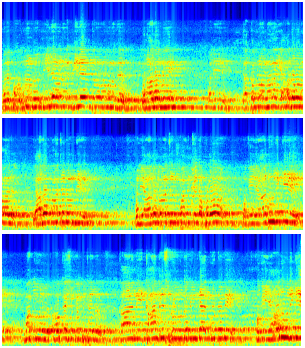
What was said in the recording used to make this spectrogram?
మరి బాబులు వీలే ఉన్నారు వీలే వెళ్తున్నారు మన మన ఆదాన్ని మళ్ళీ గతంలోన యాదవ రాజు యాదవ రాజు ఉంది. మళ్ళీ యాదవ రాజును పాటించేటప్పుడు ఒక యాదవునికి మాకు అవకాశం కల్పించలేదు. కానీ కాంగ్రెస్ ప్రభుత్వం ఇండియా కూటమి ఒక యాదవునికి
